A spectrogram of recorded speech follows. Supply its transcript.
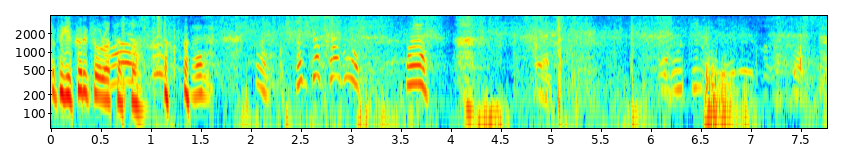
어떻게 그렇게 올라탔어? 척척하고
